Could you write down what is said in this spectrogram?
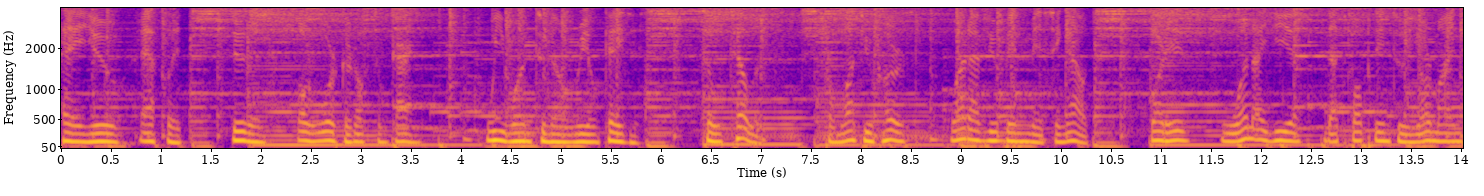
Hey, you, athlete, student, or worker of some kind. We want to know real cases. So tell us, from what you've heard, what have you been missing out? What is one idea that popped into your mind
